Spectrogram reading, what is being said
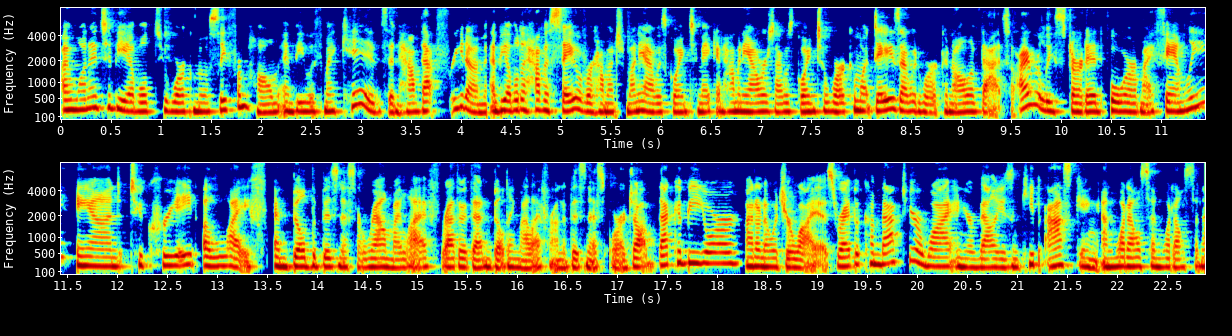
I wanted to be able to work mostly from home and be with my kids and have that freedom and be able to have a say over how much money I was going to make and how many hours I was going to work and what days I would work and all of that. So I really started for my family and to create a life and build the business around my life rather than building my life around a business or a job. That could be your, I don't know what your why is, right? But come back to your why and your values and keep asking and what else and what else and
